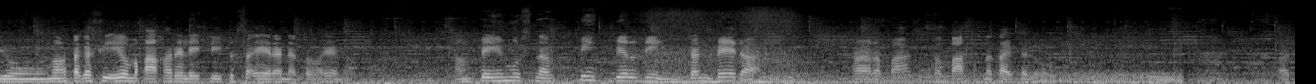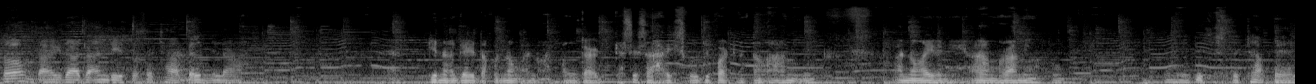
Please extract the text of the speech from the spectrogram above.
Yung mga taga-CEO makaka-relate dito sa era na to. Ayan. Oh ang famous na pink building San Beda harapan papasok na tayo sa loob. Ito dahil dadaan dito sa chapel nila. Ginagayad ako ng ano, pang guard kasi sa high school department ng aming ano ngayon eh ang maraming po this is the chapel.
